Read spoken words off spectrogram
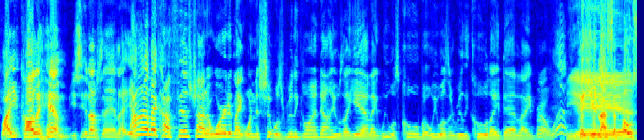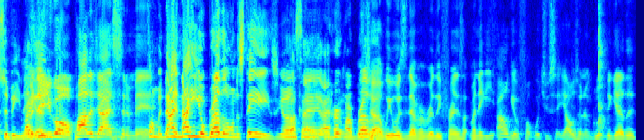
why you calling him? You see what I'm saying? Like if- I don't like how Fizz tried to word it. Like when the shit was really going down, he was like, "Yeah, like we was cool, but we wasn't really cool like that." Like, bro, what? Yeah. because you're not supposed to be, Like, then nigga. you gonna apologize to the man. Tell me, now, now he your brother on the stage. You know what I'm saying? here, I hurt my With y'all, brother. we was never really friends. Like, my nigga, I don't give a fuck what you say. Y'all was in a group together.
